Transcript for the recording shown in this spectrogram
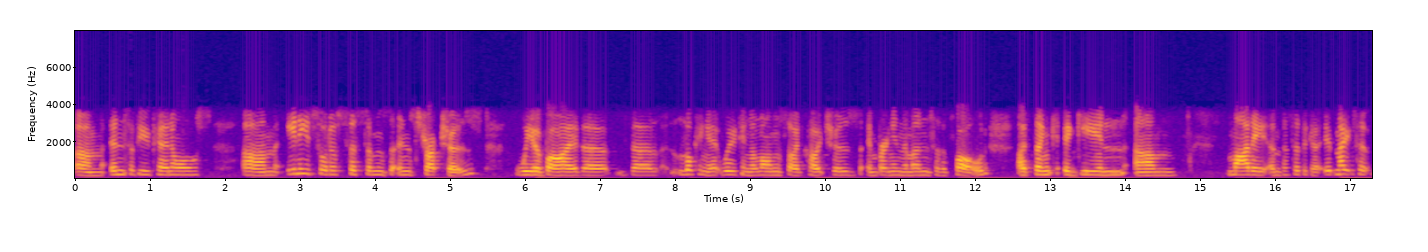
um, interview panels, um, any sort of systems and structures whereby the the looking at working alongside coaches and bringing them into the fold, I think again. Um, Māori and Pacifica, it makes it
